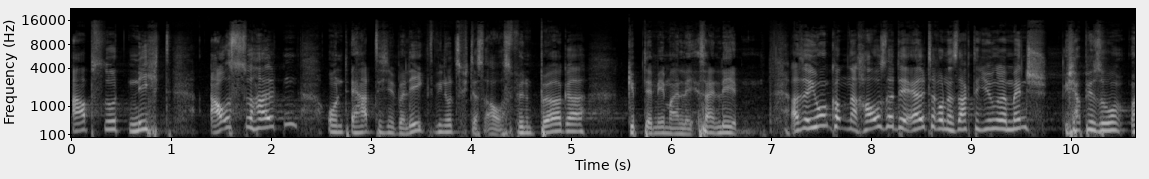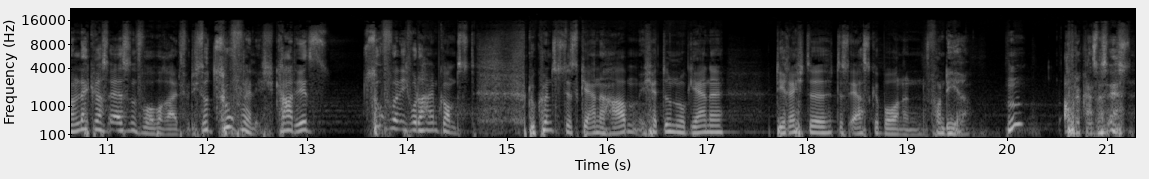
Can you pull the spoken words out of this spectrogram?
absolut nicht auszuhalten. Und er hat sich überlegt, wie nutze ich das aus? Für einen Burger gibt er mir Le sein Leben. Also der Junge kommt nach Hause, der Ältere, und dann sagt der Jüngere, Mensch, ich habe hier so ein leckeres Essen vorbereitet für dich. So zufällig, gerade jetzt zufällig, wo du heimkommst. Du könntest es gerne haben. Ich hätte nur gerne die Rechte des Erstgeborenen von dir. Hm? Aber du kannst was essen.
